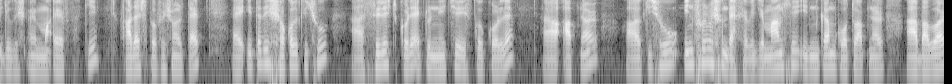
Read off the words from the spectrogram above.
এডুকেশন কি? ফাদার্স প্রফেশনাল টাইপ ইত্যাদি সকল কিছু সিলেক্ট করে একটু নিচে স্কোর করলে আপনার কিছু ইনফরমেশন দেখাবে যে মান্থলি ইনকাম কত আপনার বাবার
